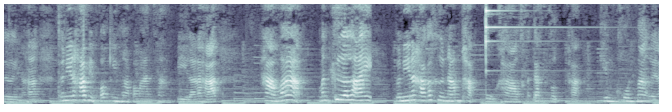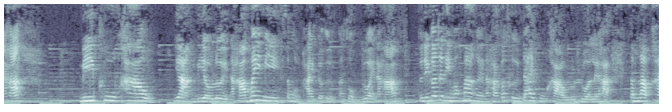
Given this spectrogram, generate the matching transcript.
เลยนะคะตัวนี้นะคะบิ่มก็กินมาประมาณ 3 ปีแล้วนะคะ ถามว่ามันคืออะไร ตัวนี้นะคะก็คือน้ำผักภูคาวสกัดสดค่ะเข้มข้นมากเลยนะคะ มีภูคาวอย่างเดียวเลยนะคะ ไม่มีสมุนไพรตัวอื่นผสมด้วยนะคะ ตัวนี้ก็จะดีมากๆเลยนะคะ ก็คือได้ภูคาวล้วนๆเลยค่ะสำหรับใคร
